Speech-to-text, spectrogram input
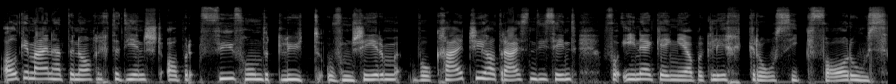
Allgemein hat der Nachrichtendienst aber 500 Leute auf dem Schirm, die keine Dschihad-Reisende sind. Von ihnen ginge aber gleich grosse Gefahr aus.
